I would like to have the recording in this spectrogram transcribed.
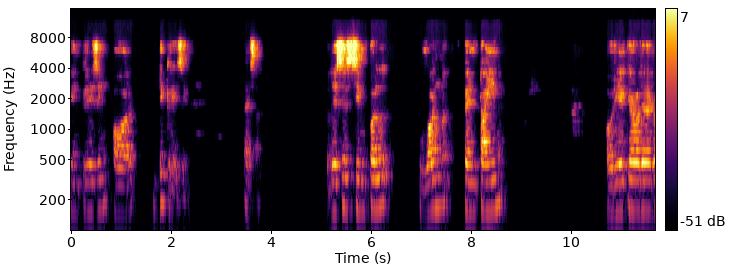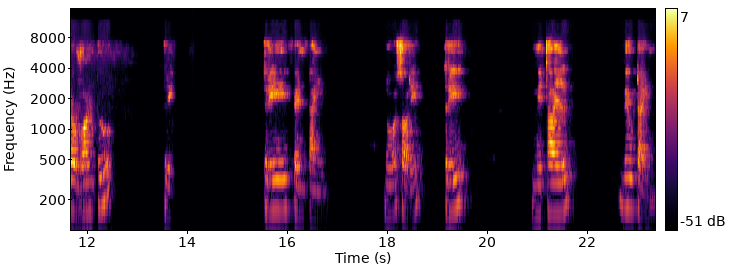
increasing or decreasing ऐसा this is simple one pentine और ये क्या हो जाएगा one two three three pentyne no sorry three methyl butyne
